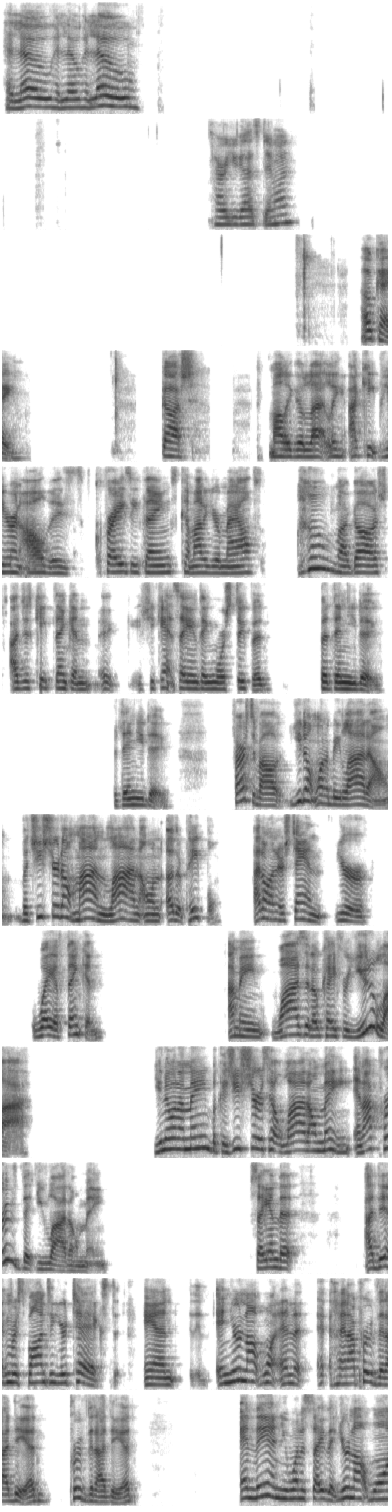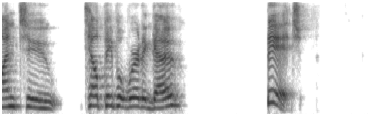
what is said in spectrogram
Hello, hello, hello. How are you guys doing? Okay. Gosh, Molly Golightly, I keep hearing all these crazy things come out of your mouth. Oh my gosh. I just keep thinking it, she can't say anything more stupid, but then you do. But then you do. First of all, you don't want to be lied on, but you sure don't mind lying on other people. I don't understand your way of thinking. I mean, why is it okay for you to lie? You know what I mean? Because you sure as hell lied on me, and I proved that you lied on me. Saying that I didn't respond to your text, and and you're not one, and and I proved that I did, proved that I did. And then you want to say that you're not one to tell people where to go, bitch.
